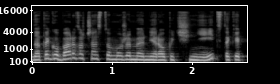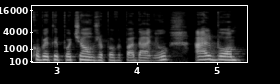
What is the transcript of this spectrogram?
Dlatego bardzo często możemy nie robić nic, tak jak kobiety po ciąży po wypadaniu, albo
